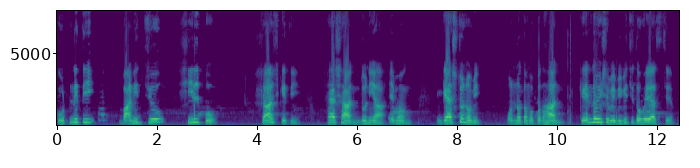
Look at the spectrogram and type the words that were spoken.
কূটনীতি, বাণিজ্য, শিল্প, সংস্কৃতি, ফ্যাশন, দুনিয়া এবং গ্যাস্ট্রোনমিক অন্যতম প্রধান কেন্দ্র হিসেবে বিবেচিত হয়ে আসছে।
